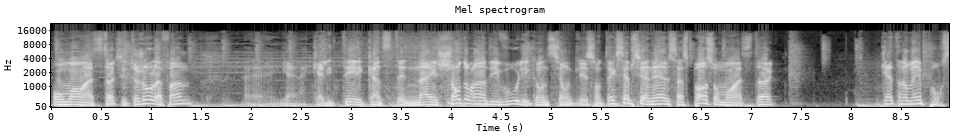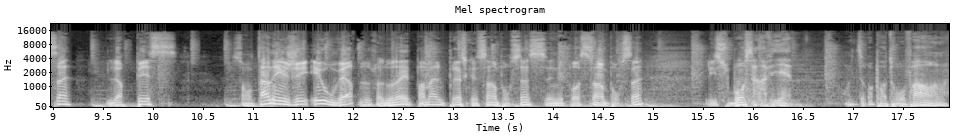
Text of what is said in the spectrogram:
au Mont Adstock. C'est toujours le fun. Euh, la qualité, les quantités de neige sont au rendez-vous. Les conditions de glisse sont exceptionnelles. Ça se passe au Mont Adstock. 80% de leurs pistes sont enneigées et ouvertes. Ça doit être pas mal, presque 100% si ce n'est pas 100% Les sous-bois s'en viennent. On le dira pas trop fort. là.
